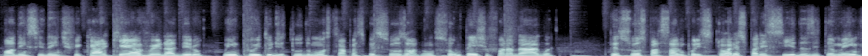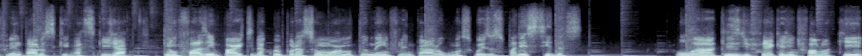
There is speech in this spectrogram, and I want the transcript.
podem se identificar que é a verdadeiro o intuito de tudo, mostrar para as pessoas, ó, não sou um peixe fora d'água, pessoas passaram por histórias parecidas e também enfrentaram as que, as que já não fazem parte da corporação Mormon, também enfrentaram algumas coisas parecidas. Ou a crise de fé que a gente falou aqui,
